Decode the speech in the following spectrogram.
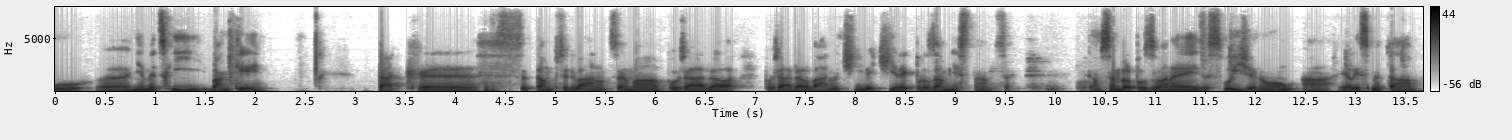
u e, německé banky, tak e, se tam před Vánocema pořádal, pořádal vánoční večírek pro zaměstnance. Tam jsem byl pozvaný se svojí ženou a jeli jsme tam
